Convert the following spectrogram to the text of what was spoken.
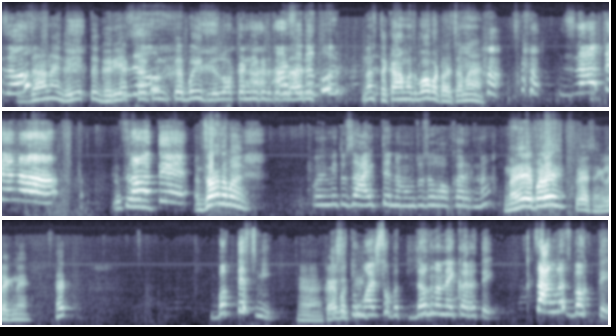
जाऊ. जा ना घरी एक तर घरी एकटा. कोण काय बघितले लोकांनी इकडे तिकडे असं आधी तर कोण- नसतं कामात बाबा ठेवायचा मा. जाते ना. जाते. जा ना मग. पण मी तुझं ऐकते ना मग तुझं हो कर ना. नाही पळे तुझ्या सांगितलं की नाही हेट. बघतेच मी. हा, काय बघ तू माझ्यासोबत लग्न नाही करते चांगलंच बघते.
